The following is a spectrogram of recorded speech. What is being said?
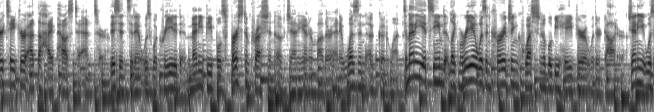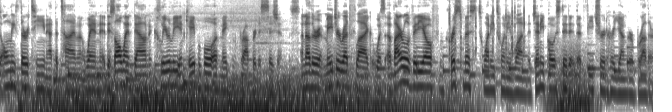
caretaker at the Hype House to enter. This incident was what created many people's first impression of Jenny and her mother, and it wasn't a good one. To many, it seemed like Maria was encouraging questionable behavior with her daughter. Jenny was only 13 at the time when this all went down, clearly incapable of making proper decisions. Another major red flag was a viral video from Christmas 2021 that Jenny posted that featured her younger brother.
